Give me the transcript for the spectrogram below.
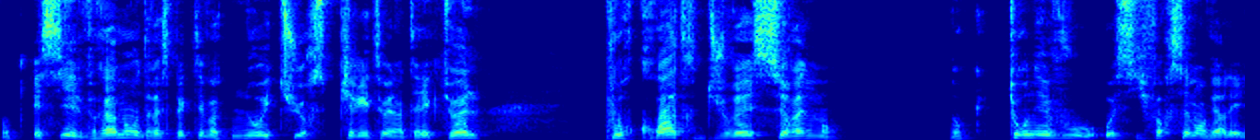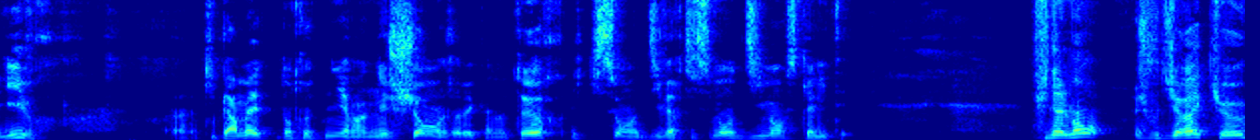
Donc essayez vraiment de respecter votre nourriture spirituelle et intellectuelle pour croître, durer sereinement. Donc tournez-vous aussi forcément vers les livres qui permettent d'entretenir un échange avec un auteur et qui sont un divertissement d'immense qualité. Finalement, je vous dirais que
